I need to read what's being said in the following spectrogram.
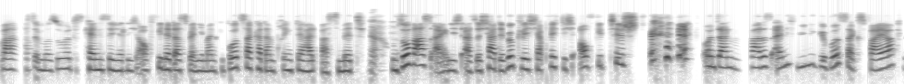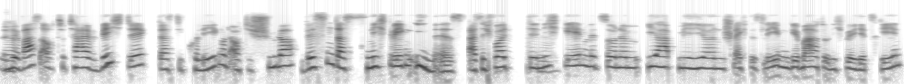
war es immer so, das kennen sicherlich auch viele, dass wenn jemand Geburtstag hat, dann bringt er halt was mit. Ja. Und so war es eigentlich. Also ich hatte wirklich, ich habe richtig aufgetischt. Und dann war das eigentlich wie eine Geburtstagsfeier. Ja. mir war es auch total wichtig, dass die Kollegen und auch die Schüler wissen, dass es nicht wegen ihnen ist. Also ich wollte ja. nicht gehen mit so einem, ihr habt mir hier ein schlechtes Leben gemacht und ich will jetzt gehen,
